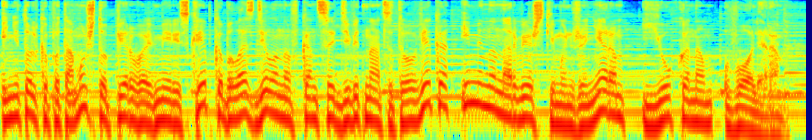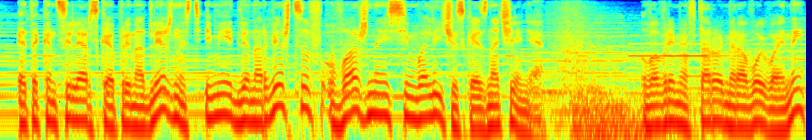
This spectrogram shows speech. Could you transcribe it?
И не только потому, что первая в мире скрепка была сделана в конце 19 века именно норвежским инженером Юханом Воллером. Эта канцелярская принадлежность имеет для норвежцев важное символическое значение. Во время Второй мировой войны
